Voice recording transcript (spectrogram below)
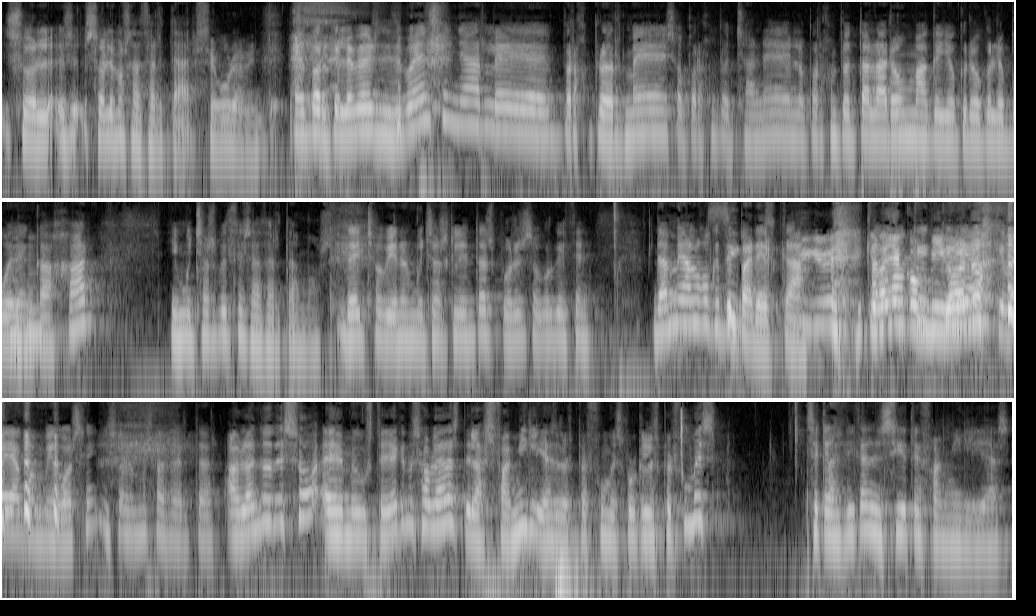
solemos acertar. Seguramente. Eh, porque le ves, dice, voy a enseñarle, por ejemplo, Hermès o por ejemplo Chanel o por ejemplo tal aroma que yo creo que le puede encajar. Y muchas veces acertamos. De hecho, vienen muchas clientas por eso, porque dicen, dame algo que te parezca. Que, vaya conmigo, ¿no? Que vaya conmigo, sí, y solemos acertar. Hablando de eso, eh, me gustaría que nos hablaras de las familias de los perfumes, porque los perfumes se clasifican en siete familias.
